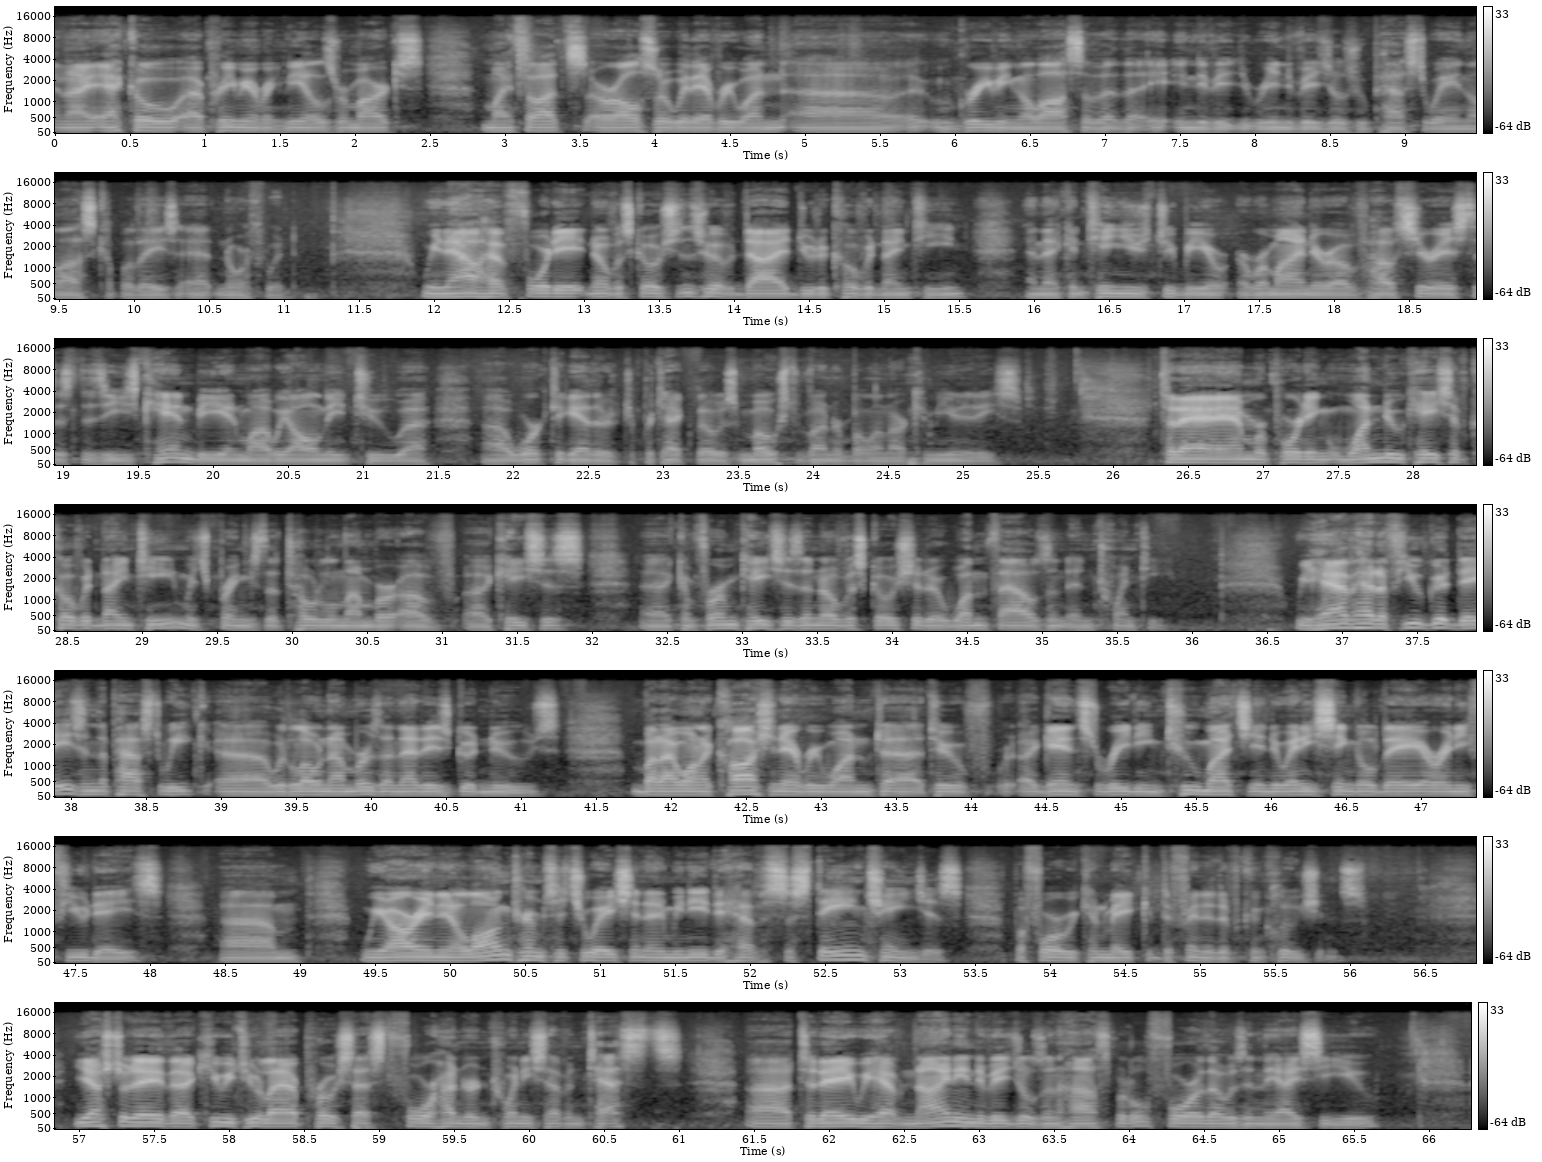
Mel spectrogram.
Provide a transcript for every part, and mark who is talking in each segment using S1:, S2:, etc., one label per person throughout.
S1: And I echo uh, Premier McNeil's remarks. My thoughts are also with everyone uh, grieving the loss of the individu- individuals who passed away in the last couple of days at Northwood. We now have 48 Nova Scotians who have died due to COVID 19, and that continues to be a, a, reminder of how serious this disease can be and why we all need to uh, uh, work together to protect those most vulnerable in our communities. Today, I am reporting one new case of COVID 19, which brings the total number of uh, cases, uh, confirmed cases in Nova Scotia to 1,020. We have had a few good days in the past week uh, with low numbers, and that is good news. But I want to caution everyone to, to, against reading too much into any single day or any few days. Um, we are in a long-term situation, and we need to have sustained changes before we can make definitive conclusions. Yesterday, the QE2 lab processed 427 tests. Uh, today, we have nine individuals in hospital, four of those in the ICU.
